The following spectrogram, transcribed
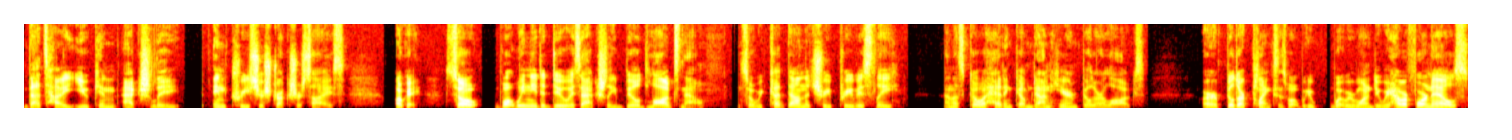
that's how you can actually increase your structure size. Okay, so what we need to do is actually build logs now. So we cut down the tree previously, and let's go ahead and come down here and build our logs. Or build our planks is what we what we want to do. We have our four nails,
